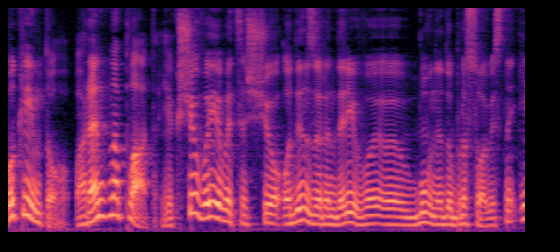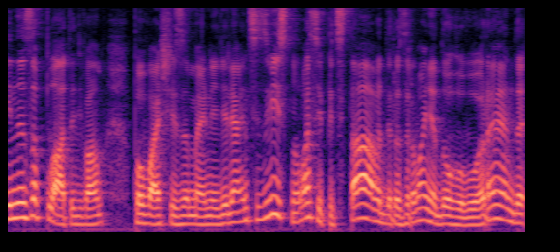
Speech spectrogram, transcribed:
Окрім того, орендна плата. Якщо виявиться, що один з орендарів е, був недобросовісний і не заплатить вам по вашій земельній ділянці, звісно, у вас є підстави, де розривання договору оренди,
